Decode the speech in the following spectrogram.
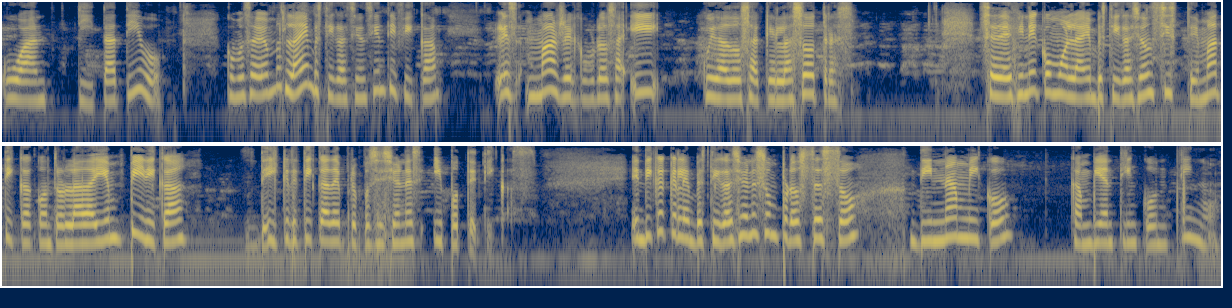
cuantitativo. Como sabemos, la investigación científica es más rigurosa y cuidadosa que las otras. Se define como la investigación sistemática, controlada y empírica y crítica de preposiciones hipotéticas. Indica que la investigación es un proceso dinámico, cambiante y continuo.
